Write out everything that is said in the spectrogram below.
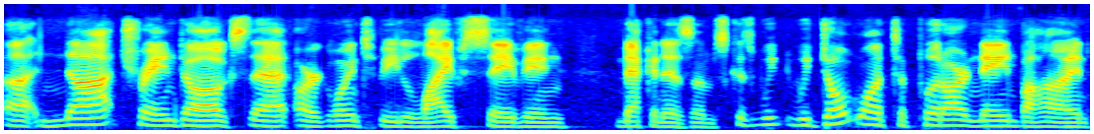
uh, not train dogs that are going to be life-saving mechanisms because we, we don't want to put our name behind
